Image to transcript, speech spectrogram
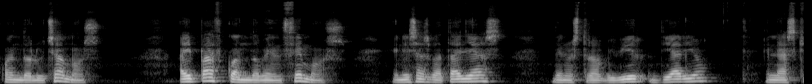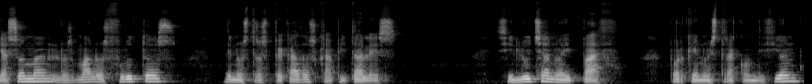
cuando luchamos. Hay paz cuando vencemos en esas batallas de nuestro vivir diario en las que asoman los malos frutos de nuestros pecados capitales. Sin lucha no hay paz porque nuestra condición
